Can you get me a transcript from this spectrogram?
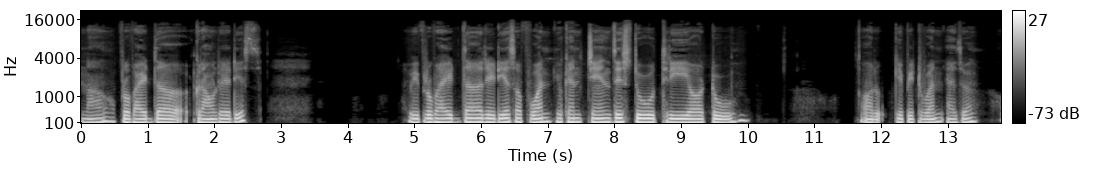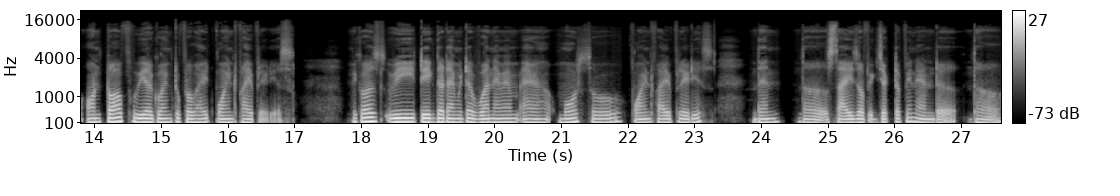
now provide the ground radius. We provide the radius of 1 you can change this to 3 or 2 or keep it 1 as well. On top we are going to provide 0.5 radius because we take the diameter 1 mm uh, more so 0.5 radius then the size of ejector pin and uh, the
